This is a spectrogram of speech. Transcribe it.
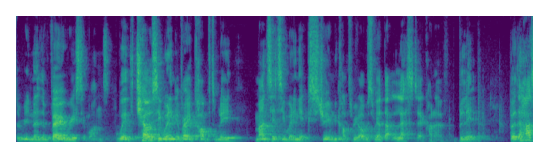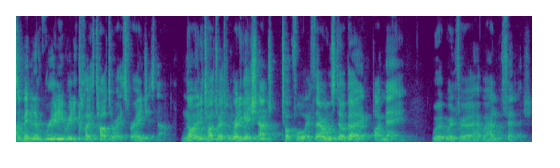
you know, the very recent ones. With Chelsea winning it very comfortably, Man City winning it extremely comfortably. Obviously, we had that Leicester kind of blip, but there hasn't been a really, really close title race for ages now. Not only title race, but relegation and top four. If they're all still going by May, we're, we're in for a, a hell of a finish.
